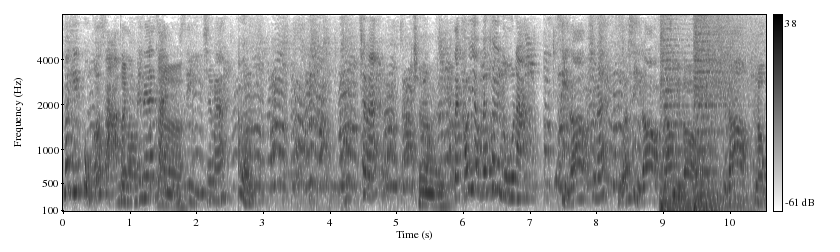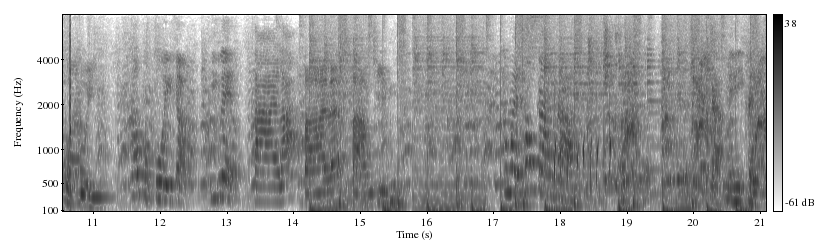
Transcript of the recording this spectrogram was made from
เมื่อกี้ผูกก็สามแต่เราไม่แน่ใจอ่าถึงสี่ใช่ไหมหมุนใช่ไหมใช่แต่เขายังไม่ค่อยรู้นะสี่รอบใช่ไหมถือว่าสี่รอบรอบสี่รอบสี่รอบข้าวปุกปุย ข้าวผูกปุยกับพิกเลตตายละตายแล้วสามชิ้น ทำไมเท่ากันน่ะกะไม่มีใครเค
